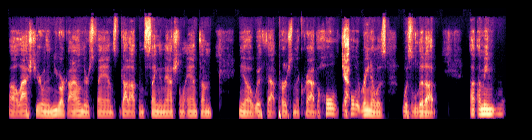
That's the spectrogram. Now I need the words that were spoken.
uh, last year when the New York Islanders fans got up and sang the national anthem, you know, with that person, the crowd, the whole the whole arena was was lit up. Uh, I mean,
